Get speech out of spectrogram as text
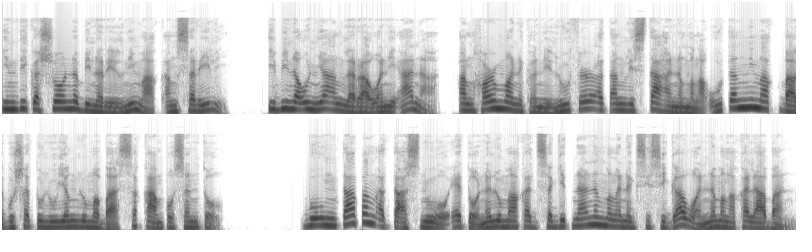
Indikasyon na binaril ni Mac ang sarili. Ibinaon niya ang larawan ni Anna, ang harmonica ni Luther at ang listahan ng mga utang ni Mac bago siya tuluyang lumabas sa Campo Santo. Buong tapang at taas noo eto na lumakad sa gitna ng mga nagsisigawan na mga kalaban.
